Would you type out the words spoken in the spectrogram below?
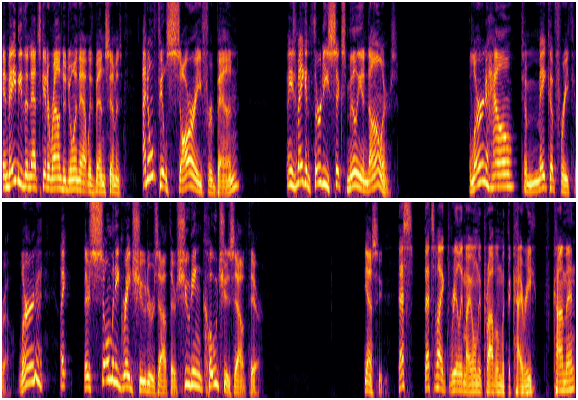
And maybe the Nets get around to doing that with Ben Simmons. I don't feel sorry for Ben. I mean, he's making $36 million. Learn how to make a free throw. Learn, like, there's so many great shooters out there, shooting coaches out there. Yes, he, That's that's like really my only problem with the Kyrie comment.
